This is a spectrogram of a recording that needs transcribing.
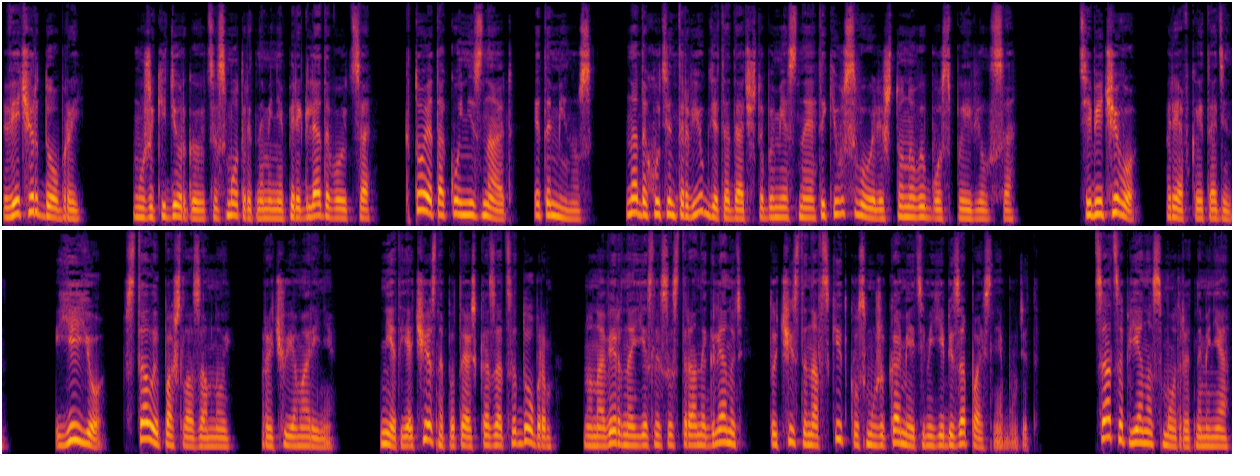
«Вечер добрый». Мужики дергаются, смотрят на меня, переглядываются. Кто я такой, не знают. Это минус. Надо хоть интервью где-то дать, чтобы местные таки усвоили, что новый босс появился. «Тебе чего?» — рявкает один. «Ее! Встала и пошла за мной!» — рычу я Марине. Нет, я честно пытаюсь казаться добрым, но, наверное, если со стороны глянуть, то чисто навскидку с мужиками этими ей безопаснее будет. Цаца пьяно смотрит на меня.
